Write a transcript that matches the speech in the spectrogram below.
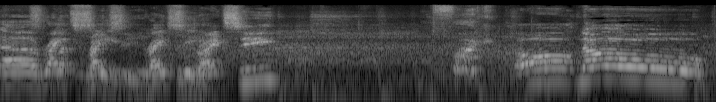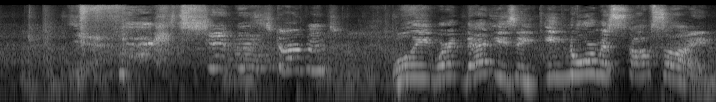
uh, right C. Right C. Right C. right C? Fuck! Oh no! Yeah. Shit, this is garbage! Woolie, where that is a enormous stop sign.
